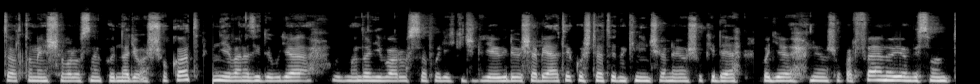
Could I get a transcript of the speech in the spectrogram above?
tartom én se valószínűleg, hogy nagyon sokat. Nyilván az idő ugye úgymond annyival rosszabb, hogy egy kicsit ugye idősebb játékos, tehát hogy neki nincsen nagyon sok ide, hogy nagyon sokat felnőjön, viszont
